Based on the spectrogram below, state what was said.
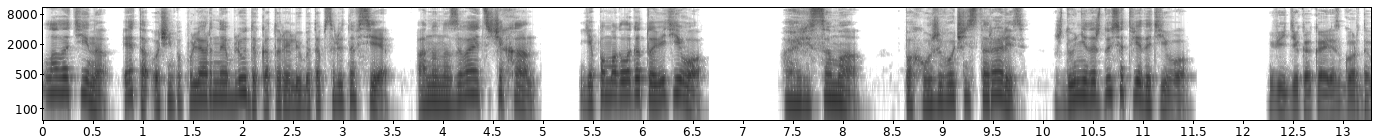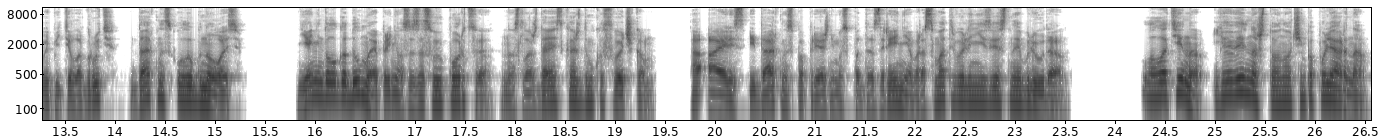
Лалатина – это очень популярное блюдо, которое любят абсолютно все. Оно называется чахан. Я помогла готовить его. Айрис сама. Похоже, вы очень старались. Жду не дождусь отведать его. Видя, как Айрис гордо выпятила грудь, Даркнесс улыбнулась. Я, недолго думая, принялся за свою порцию, наслаждаясь каждым кусочком. А Айрис и Даркнесс по-прежнему с подозрением рассматривали неизвестное блюдо. Лалатина, я уверена, что оно очень популярно.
